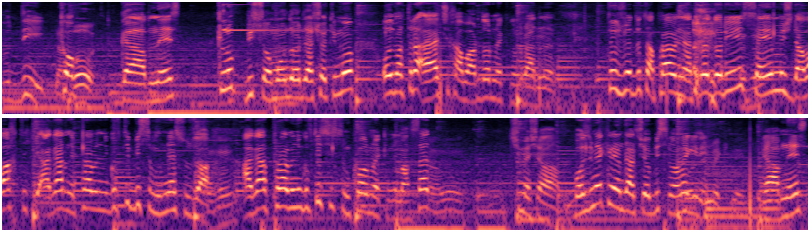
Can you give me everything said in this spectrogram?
будӣ. Гап нест клуб бисомон дори дашоти мо озматра ая чи хабардор мекунам радно Ты уже дута правильно ответ дори, сеимиш до вақте ки агар неправильно гуфти бисм несуза. Агар правильно гуфти систем кор мекунӣ. Мақсад чӣ мешава? Бозӣ мекунем дар чиё бисм мегирем? Гап нест.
